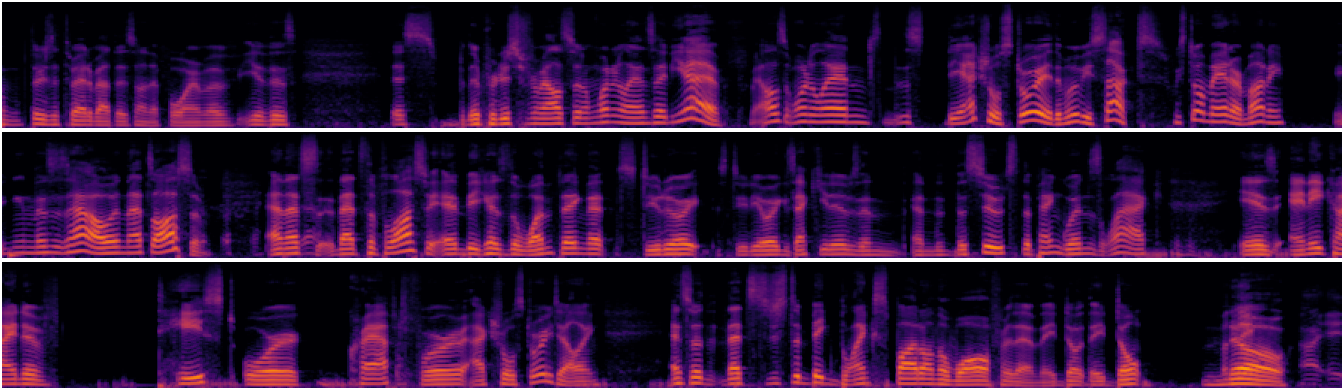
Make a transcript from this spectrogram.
and there's a thread about this on the forum of you know, this this the producer from Alice in Wonderland said, yeah, Alice in Wonderland, this, the actual story, of the movie sucked. We still made our money. And this is how, and that's awesome, and that's that's the philosophy. And because the one thing that studio studio executives and and the, suits, the penguins lack, is any kind of taste or craft for actual storytelling, and so that's just a big blank spot on the wall for them. They don't they don't But know. they- uh,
